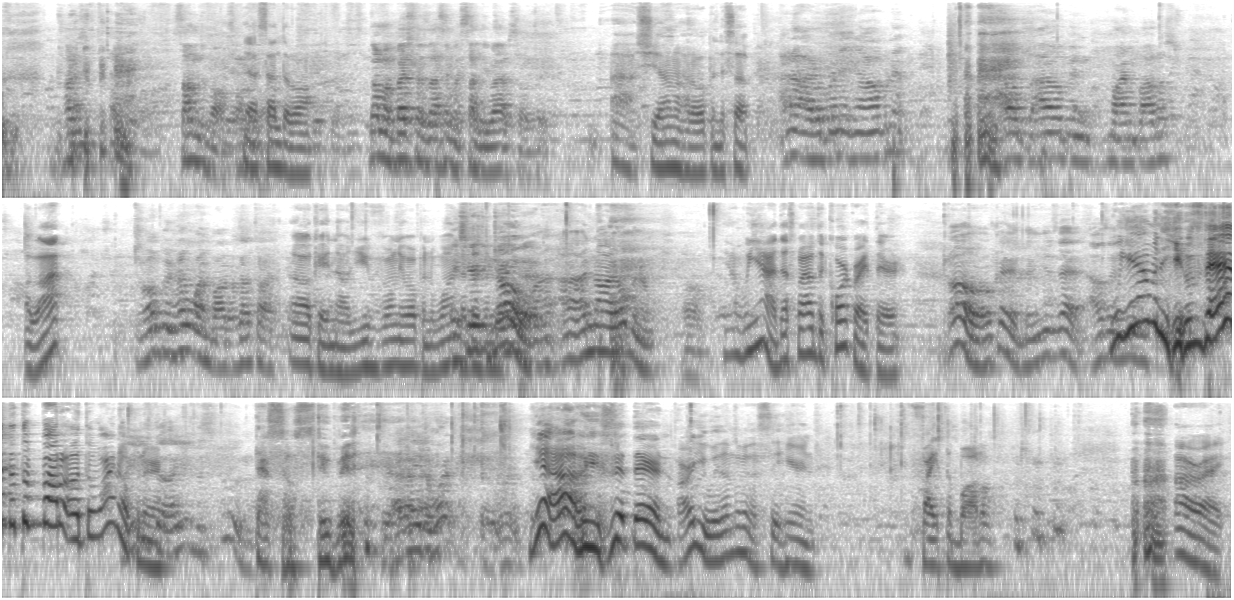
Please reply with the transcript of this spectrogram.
Sandoval. Yeah, Saldivar. No, my best friend's last name is Sandoval, so it's like, Ah, shit, I don't know how to open this up. I know how to open it. You know, open it. I open, I open wine bottles. A lot? I open her wine bottles. That's why. Okay, no, you've only opened one. Make that sure you doesn't- No, I, I know how to open them. Yeah, well, yeah, that's why I have the cork right there. Oh, okay. Then use that. I was Well, yeah, I'm gonna use that. That's the bottle, uh, the wine I used, the, opener. I used the spoon. That's so stupid. yeah, I made it work. yeah, you sit there and argue with him. I'm gonna sit here and fight the bottle. All right,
